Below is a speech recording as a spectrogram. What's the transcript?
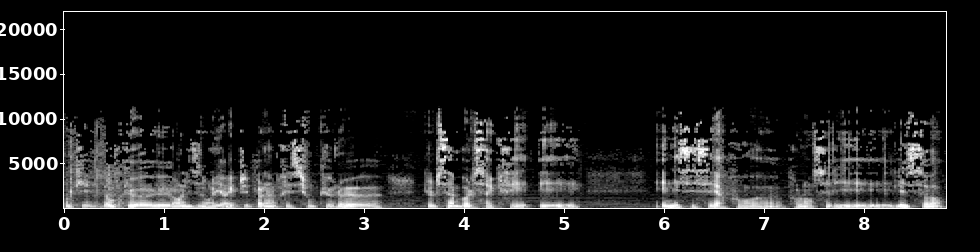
Ok, donc euh, en lisant les j'ai pas l'impression que le, symbole sacré est, nécessaire pour, euh, lancer les, sorts.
